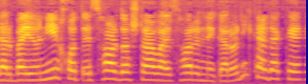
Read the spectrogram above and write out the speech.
در بیانیه خود اظهار داشته و اظهار نگرانی کرده که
